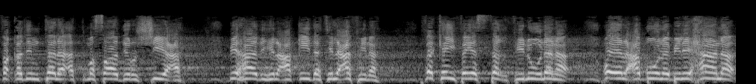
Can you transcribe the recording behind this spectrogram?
فقد امتلأت مصادر الشيعة بهذه العقيدة العفنة فكيف يستغفلوننا ويلعبون بلحانا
